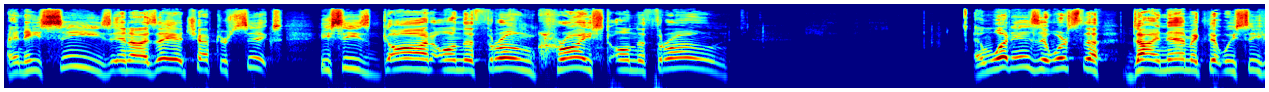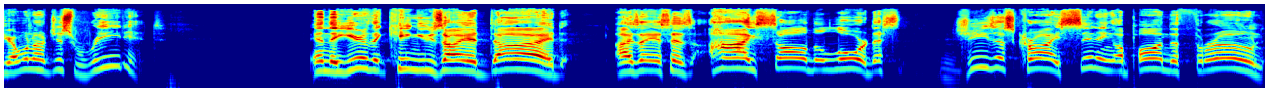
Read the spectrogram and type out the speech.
and he sees in Isaiah chapter 6, he sees God on the throne, Christ on the throne. And what is it? What's the dynamic that we see here? I want to just read it. In the year that King Uzziah died, Isaiah says, I saw the Lord. That's Jesus Christ sitting upon the throne,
